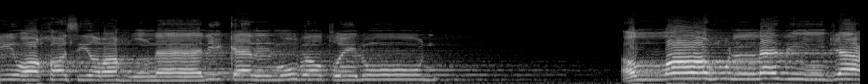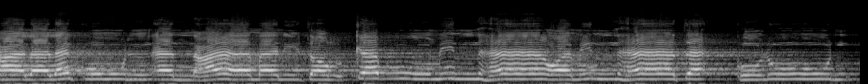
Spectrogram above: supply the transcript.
وخسر هنالك المبطلون. الله الذي جعل لكم الأنعام لتركبوا منها ومنها تأكلون.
